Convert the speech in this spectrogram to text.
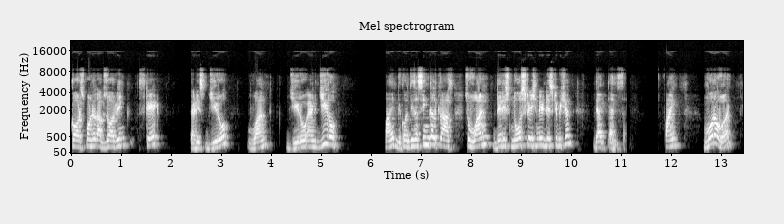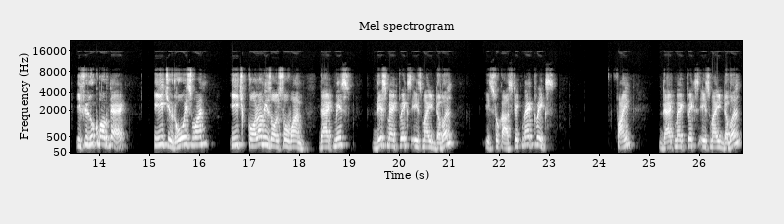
corresponding to absorbing state? That is 0, 1, 0 and 0. Fine because this is a single class. So 1 there is no stationary distribution that cancel. Fine. Moreover, if you look about that each row is 1, each column is also 1. That means this matrix is my double stochastic matrix fine. That matrix is my double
